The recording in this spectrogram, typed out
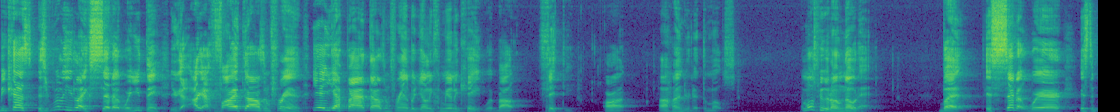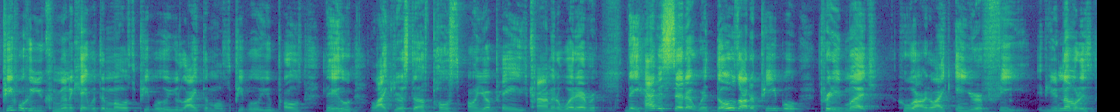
Because it's really like set up where you think you got I got five thousand friends. Yeah, you got five thousand friends, but you only communicate with about fifty or hundred at the most. And most people don't know that. But it's set up where it's the people who you communicate with the most, the people who you like the most, the people who you post, they who like your stuff, post on your page, comment or whatever. They have it set up where those are the people pretty much who are like in your feed. If you notice,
